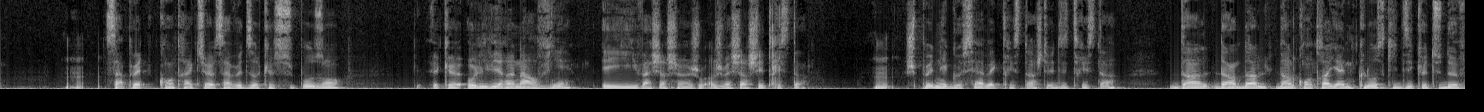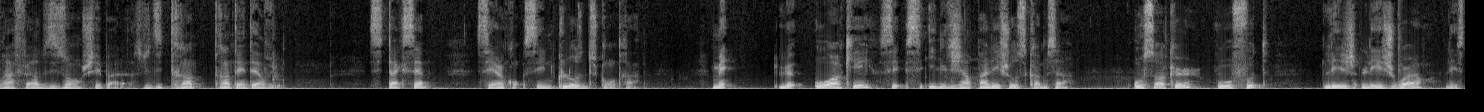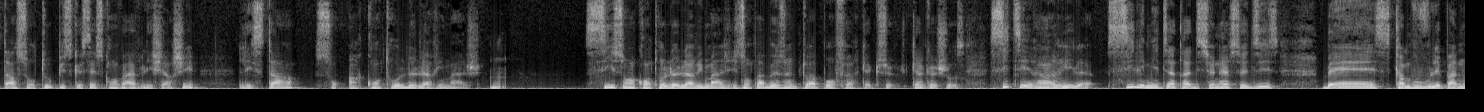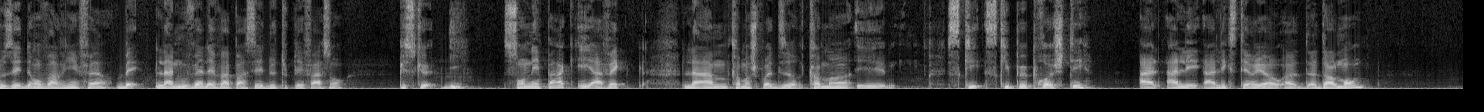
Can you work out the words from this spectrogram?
Ça peut être contractuel. Ça veut dire que supposons que Olivier Renard vient et il va chercher un joueur. Je vais chercher Tristan. Hmm. Je peux négocier avec Tristan. Je te dis, Tristan, dans, dans, dans, dans le contrat, il y a une clause qui dit que tu devras faire, disons, je sais pas, je dis 30, 30 interviews. Si tu acceptes, c'est un, une clause du contrat. Mais le, au hockey, c'est, c'est- il ne gère pas les choses comme ça. Au soccer ou au foot, les, les joueurs, les stars surtout, puisque c'est ce qu'on va aller chercher, les stars sont en contrôle de leur image. S'ils sont en contrôle de leur image, ils n'ont pas besoin de toi pour faire quelque, quelque chose. Si Thierry Henry, là, si les médias traditionnels se disent, ben, comme vous voulez pas nous aider, on va rien faire, ben, la nouvelle, elle va passer de toutes les façons. Puisque il- son impact est avec la, comment je pourrais dire, comment, et, ce qui, ce qui peut projeter à, à l'e- à l'extérieur, euh, dans le monde,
